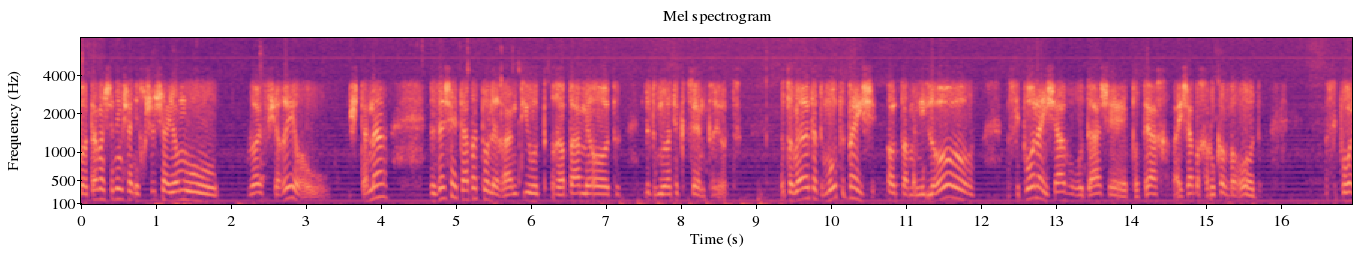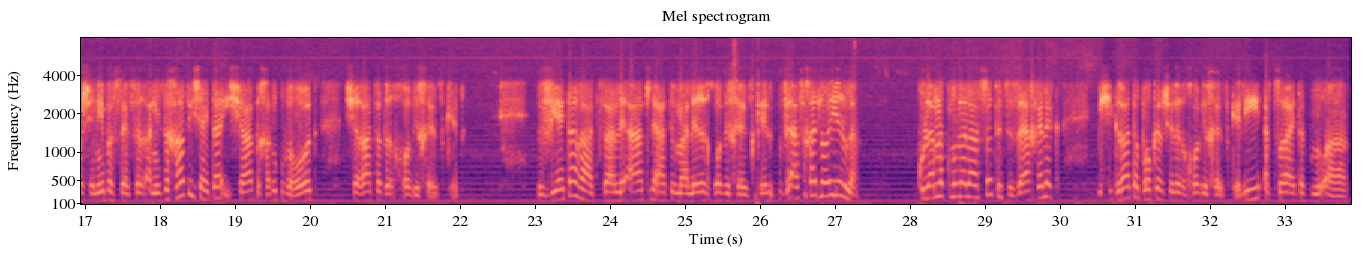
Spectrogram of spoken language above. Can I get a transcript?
באותם השנים שאני חושב שהיום הוא לא אפשרי או הוא השתנה, וזה שהייתה בה טולרנטיות רבה מאוד לדמויות אקצנטריות. זאת אומרת, הדמות באיש... עוד פעם, אני לא... הסיפור על האישה הוורודה שפותח, האישה בחלוק הוורוד, הסיפור השני בספר, אני זכרתי שהייתה אישה בחלוק ורוד שרצה ברחוב יחזקאל. והיא הייתה רצה לאט לאט במעלה רחוב יחזקאל, ואף אחד לא העיר לה. כולם נתנו לה לעשות את זה, זה היה חלק משגרת הבוקר של רחוב יחזקאל. היא עצרה את התנועה,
